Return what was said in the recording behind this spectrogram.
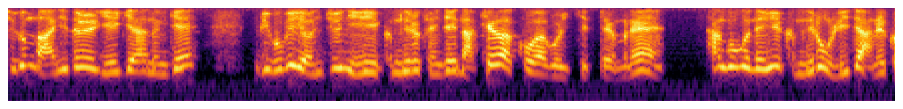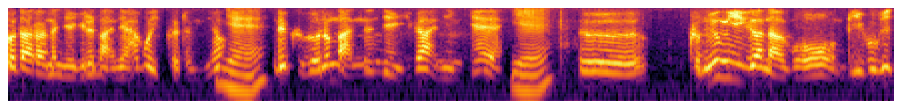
지금 많이들 얘기하는 게 미국의 연준이 금리를 굉장히 낮게 갖고 가고 있기 때문에 한국은행이 금리를 올리지 않을 거다라는 얘기를 많이 하고 있거든요. 예. 근데 그거는 맞는 얘기가 아닌 게, 예. 그, 금융위기가 나고 미국이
